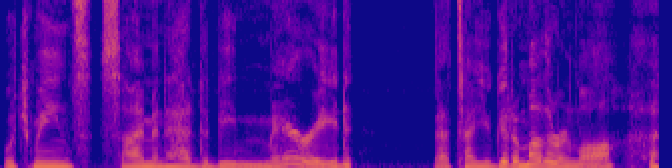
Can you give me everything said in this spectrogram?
which means Simon had to be married that's how you get a mother in law.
